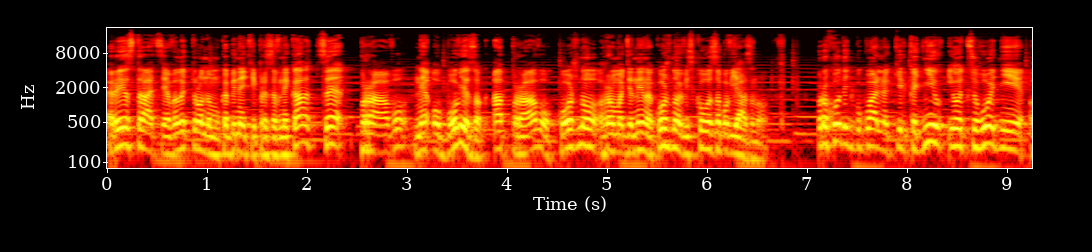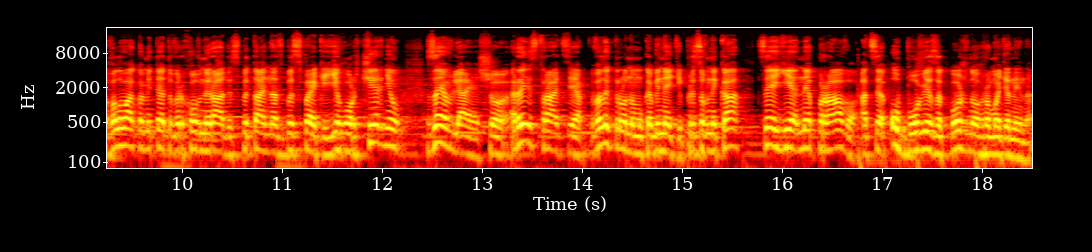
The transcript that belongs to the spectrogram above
реєстрація в електронному кабінеті призовника це право, не обов'язок, а право кожного громадянина, кожного військовозобов'язаного. Проходить буквально кілька днів, і от сьогодні голова комітету Верховної Ради з питань нацбезпеки Єгор Чернів заявляє, що реєстрація в електронному кабінеті призовника це є не право, а це обов'язок кожного громадянина.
